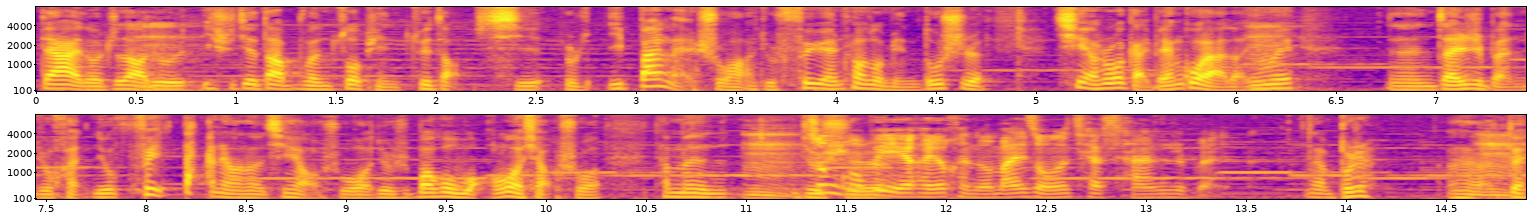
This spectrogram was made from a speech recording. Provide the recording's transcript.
大家也都知道，就是嗯异世界大部分作品最早期就是一般来说啊，就是非原创作品都是轻小说改编过来的，因为嗯，在日本就很有非大量的轻小说，就是包括网络小说，他们嗯中国不也有很多吗？你总是才谈日本。那、不是，嗯，嗯对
